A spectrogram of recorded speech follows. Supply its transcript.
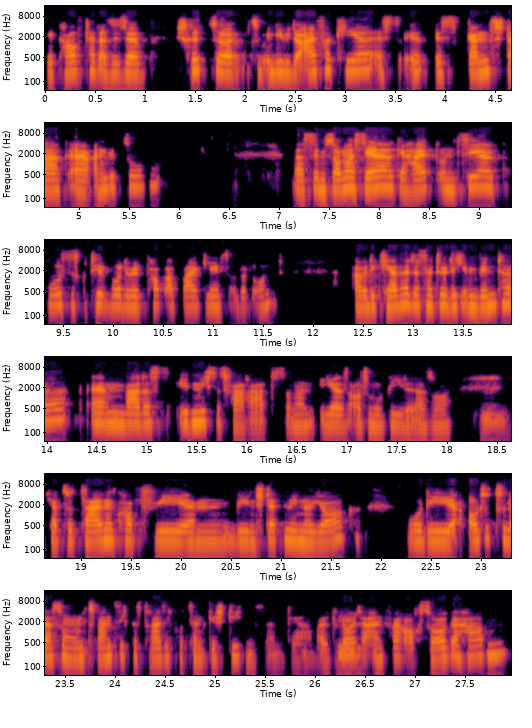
gekauft hat. Also dieser Schritt zur, zum Individualverkehr ist, ist ganz stark äh, angezogen was im Sommer sehr gehypt und sehr groß diskutiert wurde mit Pop-up-Bike-Lanes und und und. Aber die Kehrseite ist natürlich im Winter ähm, war das eben nicht das Fahrrad, sondern eher das Automobil. Also mhm. ich habe so Zahlen im Kopf wie, ähm, wie in Städten wie New York, wo die Autozulassungen um 20 bis 30 Prozent gestiegen sind, ja, weil die mhm. Leute einfach auch Sorge haben,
